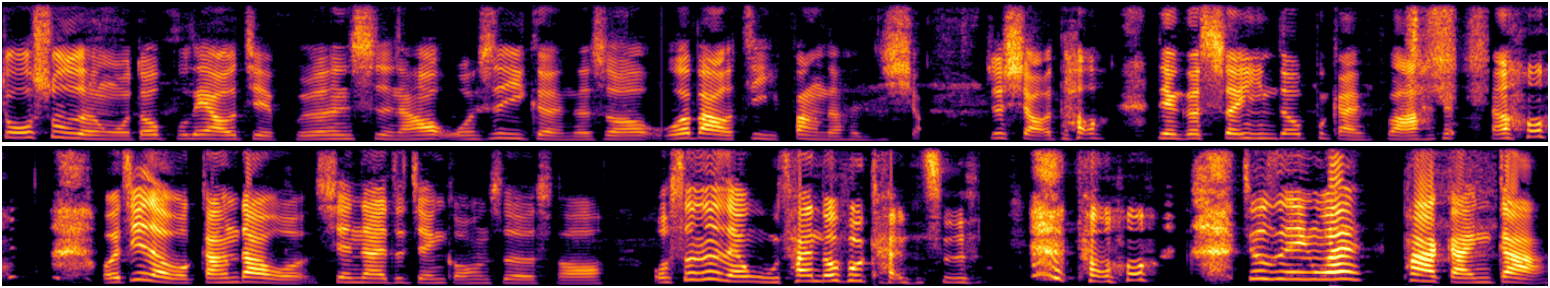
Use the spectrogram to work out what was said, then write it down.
多数人我都不了解不认识，然后我是一个人的时候，我会把我自己放的很小，就小到 连个声音都不敢发。然后我记得我刚到我现在这间公司的时候，我甚至连午餐都不敢吃，然后就是因为怕尴尬，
